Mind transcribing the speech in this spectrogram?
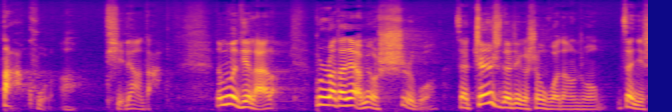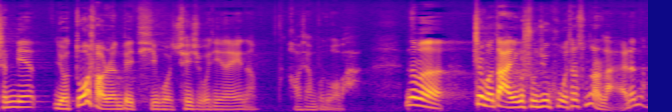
大库了啊，体量大。那么问题来了，不知道大家有没有试过，在真实的这个生活当中，在你身边有多少人被提过提取过 DNA 呢？好像不多吧。那么这么大一个数据库，它是从哪儿来的呢？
